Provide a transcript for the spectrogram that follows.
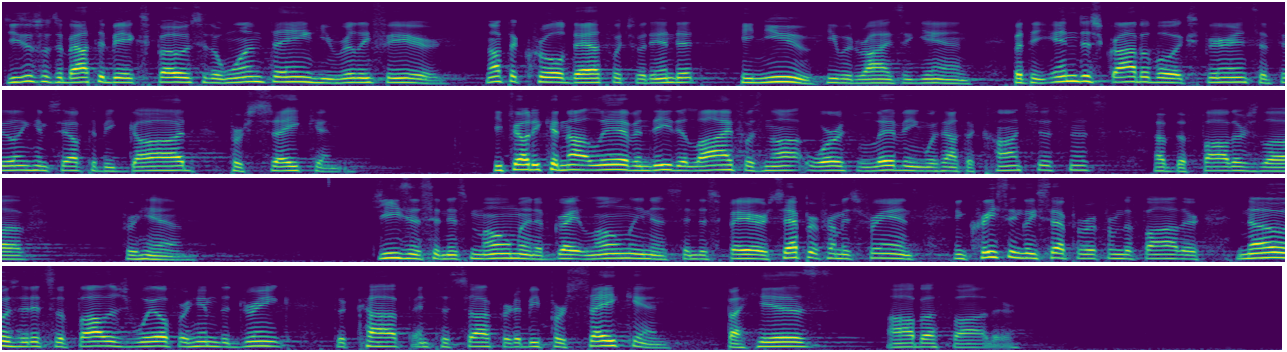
Jesus was about to be exposed to the one thing he really feared, not the cruel death which would end it, he knew he would rise again. But the indescribable experience of feeling himself to be God forsaken. He felt he could not live. Indeed, that life was not worth living without the consciousness of the Father's love for him. Jesus, in this moment of great loneliness and despair, separate from his friends, increasingly separate from the Father, knows that it's the Father's will for him to drink the cup and to suffer, to be forsaken by his Abba, Father.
